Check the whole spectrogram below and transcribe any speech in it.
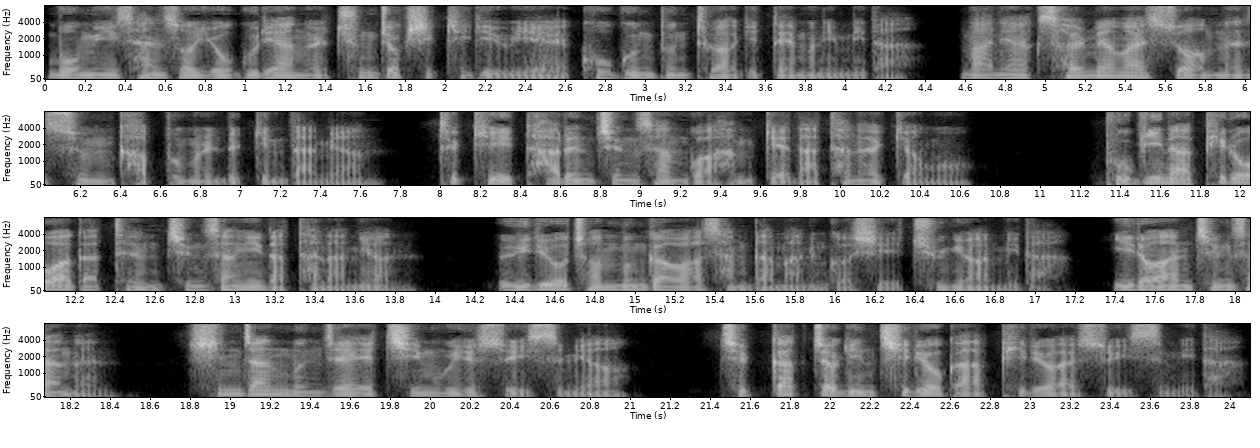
몸이 산소 요구량을 충족시키기 위해 고군분투하기 때문입니다. 만약 설명할 수 없는 숨 가쁨을 느낀다면 특히 다른 증상과 함께 나타날 경우 부기나 피로와 같은 증상이 나타나면 의료 전문가와 상담하는 것이 중요합니다. 이러한 증상은 신장 문제의 징후일 수 있으며 즉각적인 치료가 필요할 수 있습니다.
